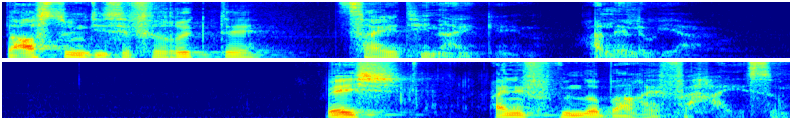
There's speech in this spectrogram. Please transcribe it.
darfst du in diese verrückte Zeit hineingehen. Halleluja. Welch eine wunderbare Verheißung.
